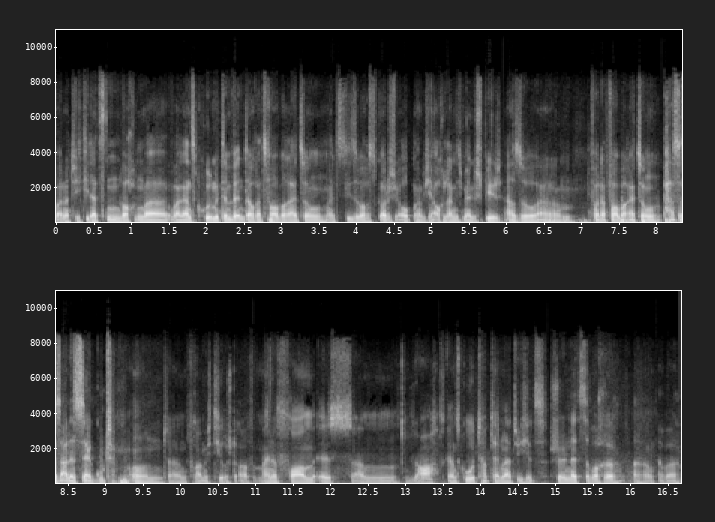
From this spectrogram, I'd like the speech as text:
war natürlich die letzten Wochen war, war ganz cool mit dem Wind, auch als Vorbereitung. Als diese Woche Scottish Open habe ich auch lange nicht mehr gespielt. Also ähm, von der Vorbereitung passt das alles sehr gut und ähm, freue mich tierisch drauf. Meine Form ist ähm, ja ist ganz gut. Top Ten war natürlich jetzt schön letzte Woche, äh, aber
